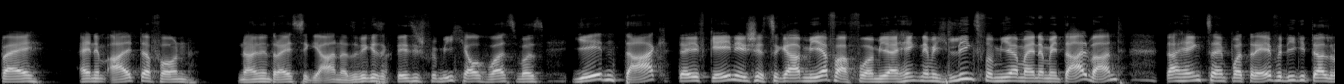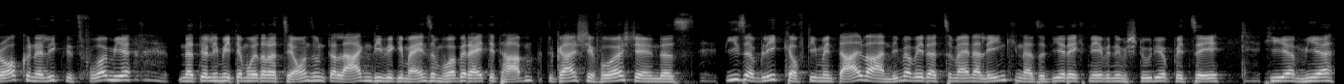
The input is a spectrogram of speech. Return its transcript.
bei einem Alter von 39 Jahren. Also wie gesagt, das ist für mich auch was, was jeden Tag, der Evgeny ist jetzt sogar mehrfach vor mir, er hängt nämlich links von mir an meiner Mentalwand, da hängt sein Porträt für Digital Rock und er liegt jetzt vor mir, natürlich mit den Moderationsunterlagen, die wir gemeinsam vorbereitet haben. Du kannst dir vorstellen, dass dieser Blick auf die Mentalwand immer wieder zu meiner Linken, also direkt neben dem Studio-PC, hier mir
